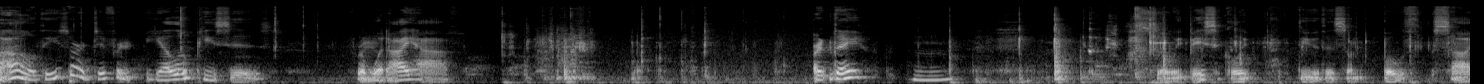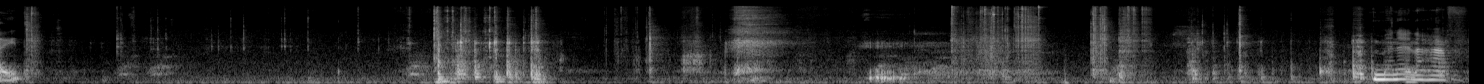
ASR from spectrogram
Wow, these are different yellow pieces from what I have. Aren't they? hmm So we basically do this on both sides. Minute and a half.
